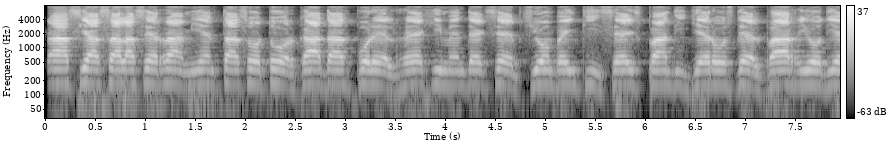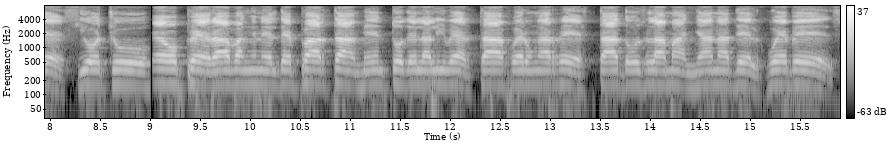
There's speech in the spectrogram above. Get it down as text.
Gracias a las herramientas otorgadas por el régimen de excepción 26 pandilleros del barrio 18 que operaban en el departamento de la libertad fueron arrestados la mañana del jueves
